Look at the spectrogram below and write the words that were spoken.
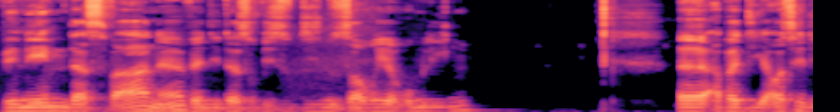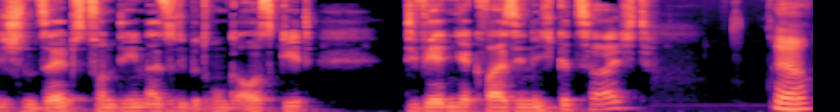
wir nehmen das wahr, ne? Wenn die da so wie so Dinosaurier rumliegen. Äh, aber die Außerirdischen selbst, von denen also die Bedrohung ausgeht, die werden ja quasi nicht gezeigt. Ja.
